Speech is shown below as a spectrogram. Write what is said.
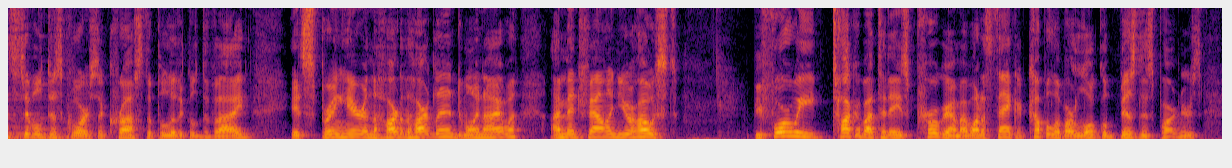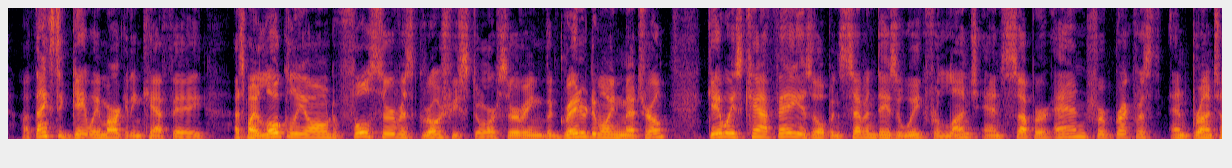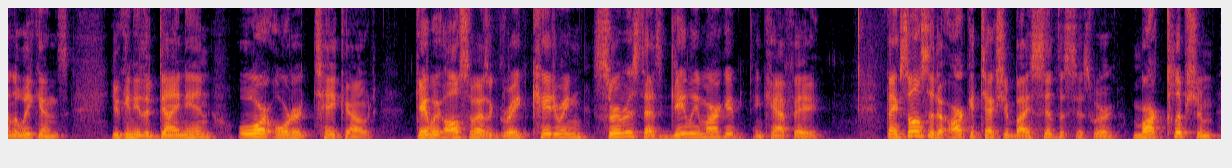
civil discourse across the political divide. It's spring here in the heart of the heartland, Des Moines, Iowa. I'm Ed Fallon, your host. Before we talk about today's program, I want to thank a couple of our local business partners. Uh, thanks to Gateway Market and Cafe. That's my locally owned full service grocery store serving the greater Des Moines metro. Gateway's Cafe is open seven days a week for lunch and supper and for breakfast and brunch on the weekends. You can either dine in or order takeout. Gateway also has a great catering service that's Gateway Market and Cafe. Thanks also to Architecture by Synthesis, where Mark Clipsham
